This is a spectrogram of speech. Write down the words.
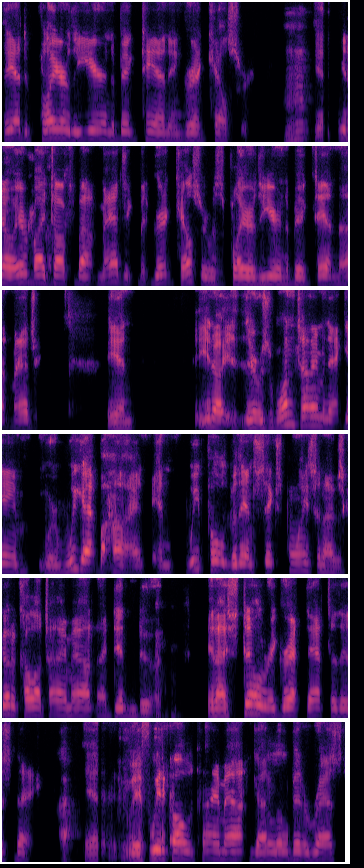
they had the Player of the Year in the Big Ten and Greg Kelser. Mm-hmm. And, you know everybody talks about Magic, but Greg Kelser was the Player of the Year in the Big Ten, not Magic. And you know, there was one time in that game where we got behind and we pulled within six points, and I was going to call a timeout and I didn't do it. And I still regret that to this day. And if we'd have called a timeout and got a little bit of rest,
